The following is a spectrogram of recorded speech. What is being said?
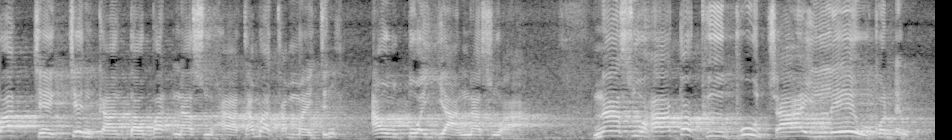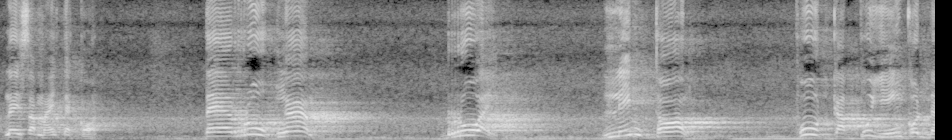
บัตเชกเช่นการเตาบัตนาสุฮาถามว่าทำไมถึงเอาตัวอย่างนาสุฮานาสุฮาก็คือผู้ชายเลวคนหนึ่งในสมัยแต่ก่อน แต่รูปงาม รวย ลิ้นทอง พูดกับผู้หญิงคนไหน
